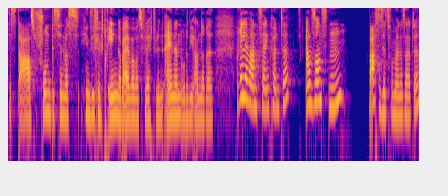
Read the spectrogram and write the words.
dass da schon ein bisschen was hinsichtlich Training dabei war, was vielleicht für den einen oder die andere relevant sein könnte. Ansonsten war es jetzt von meiner Seite.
